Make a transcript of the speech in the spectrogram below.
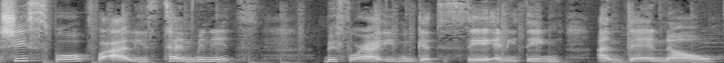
she spoke for at least 10 minutes before I even get to say anything. And then now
